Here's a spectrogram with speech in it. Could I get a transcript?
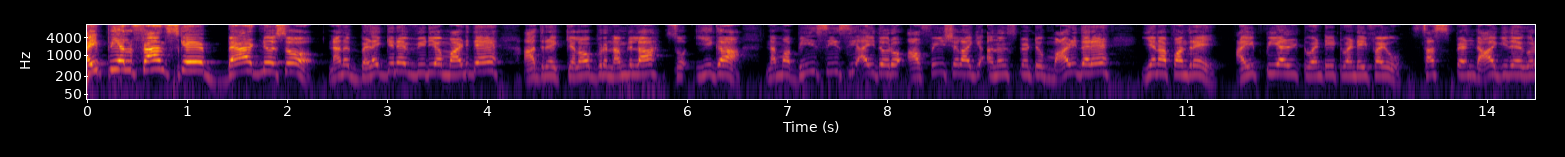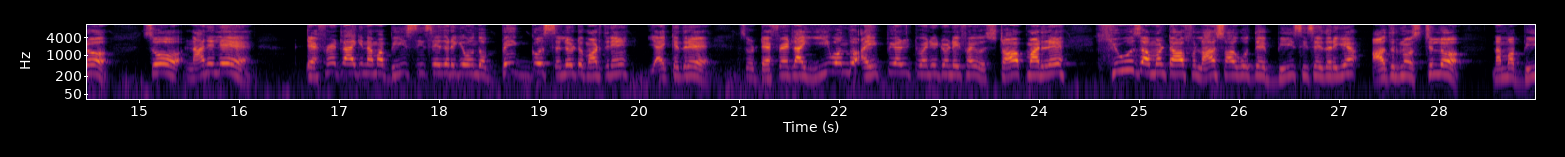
ಐ ಪಿ ಎಲ್ ಫ್ಯಾನ್ಸ್ಗೆ ಬ್ಯಾಡ್ ನ್ಯೂಸ್. ನಾನು ಬೆಳಗ್ಗೆನೆ ವಿಡಿಯೋ ಮಾಡಿದೆ, ಆದ್ರೆ ಕೆಲವೊಬ್ರು ನಂಬಲಿಲ್ಲ. ಸೊ ಈಗ ನಮ್ಮ ಬಿ ಸಿ ಸಿ ಐದವರು ಅಫಿಷಿಯಲ್ ಆಗಿ ಅನೌನ್ಸ್ಮೆಂಟ್ ಮಾಡಿದ್ದಾರೆ. ಏನಪ್ಪಾ ಅಂದ್ರೆ, I P L twenty twenty five suspend ಆಗಿದೆ ಗುರು. ಸೊ ನಾನಿಲ್ಲಿ ಡೆಫಿನೆಟ್ ಆಗಿ ನಮ್ಮ ಬಿ ಸಿ ಸಿ ಐದವರಿಗೆ ಒಂದು ಬಿಗ್ ಸೆಲ್ಯೂಟ್ ಮಾಡ್ತೀನಿ. ಯಾಕೆಂದ್ರೆ ಸೊ ಡೆಫಿನೆಟ್ ಆಗಿ ಈ ಒಂದು I P L twenty twenty five stop ಮಾಡಿದ್ರೆ ಹ್ಯೂಜ್ ಅಮೌಂಟ್ ಆಫ್ ಲಾಸ್ ಆಗುತ್ತೆ ಬಿ ಸಿ ಸಿ ಐದವರಿಗೆ. ಆದ್ರೂ ಸ್ಟಿಲ್ ನಮ್ಮ ಬಿ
